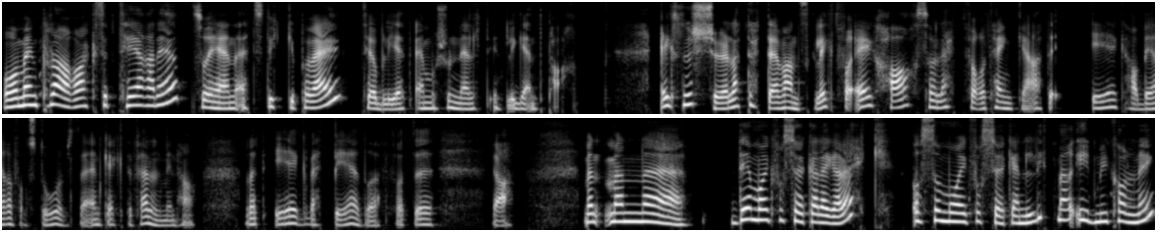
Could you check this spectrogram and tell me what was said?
Og om en klarer å akseptere det, så er en et stykke på vei til å bli et emosjonelt intelligent par. Jeg synes sjøl at dette er vanskelig, for jeg har så lett for å tenke at jeg har bedre forståelse enn hva ektefellen min har, eller at jeg vet bedre, for at eh, Ja. Men, men eh, det må jeg forsøke å legge vekk, og så må jeg forsøke en litt mer ydmyk holdning,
